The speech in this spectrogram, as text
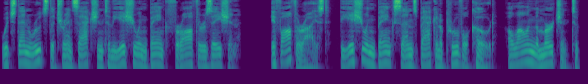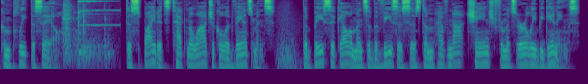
which then routes the transaction to the issuing bank for authorization. If authorized, the issuing bank sends back an approval code, allowing the merchant to complete the sale. Despite its technological advancements, the basic elements of the Visa system have not changed from its early beginnings.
